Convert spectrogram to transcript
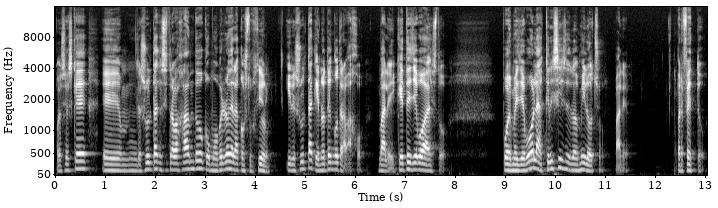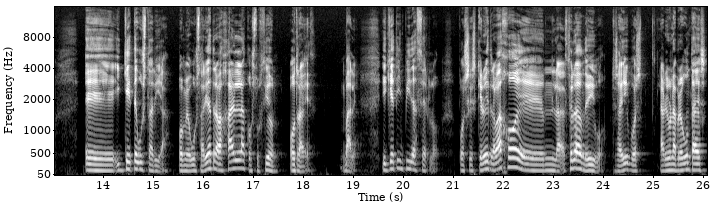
Pues es que em, resulta que estoy trabajando como obrero de la construcción y resulta que no tengo trabajo. ¿Vale? ¿Y qué te llevó a esto? Pues me llevó la crisis de 2008. ¿Vale? Perfecto. Eh, ¿Y qué te gustaría? Pues me gustaría trabajar en la construcción, otra vez. Vale. ¿Y qué te impide hacerlo? Pues es que no hay trabajo en la zona donde vivo. Entonces ahí, pues, la primera pregunta es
